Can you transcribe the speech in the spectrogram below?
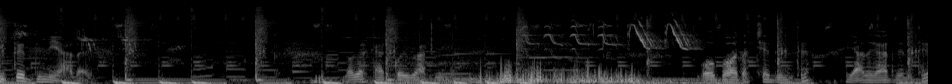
बीते दिन याद आए मगर खैर, कोई बात नहीं। वो बहुत अच्छे दिन थे, यादगार दिन थे।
